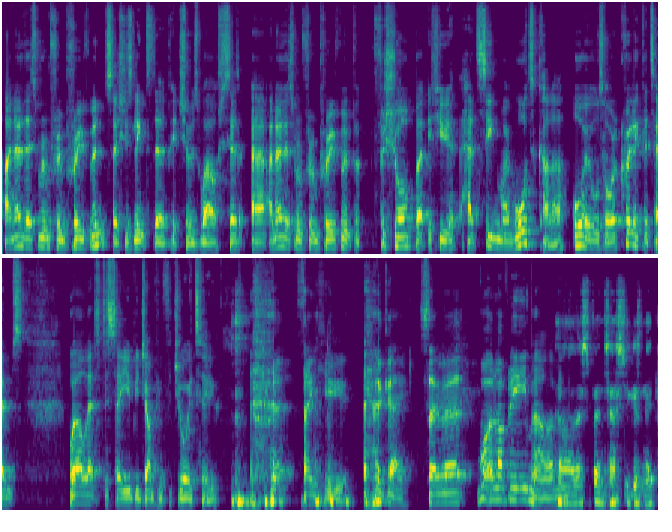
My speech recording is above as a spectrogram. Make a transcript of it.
I know there's room for improvement, so she's linked to the picture as well. She says, uh, I know there's room for improvement, but for sure. But if you had seen my watercolour, oils, or acrylic attempts, well, let's just say you'd be jumping for joy too. Thank you. okay, so uh, what a lovely email. I mean, Oh, that's fantastic, isn't it?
